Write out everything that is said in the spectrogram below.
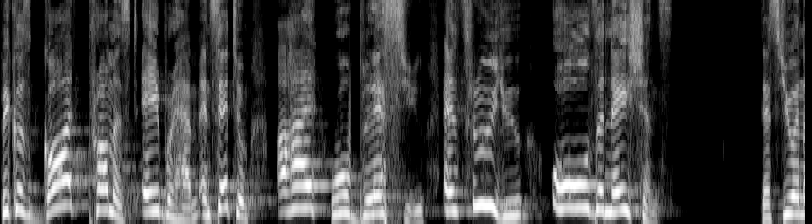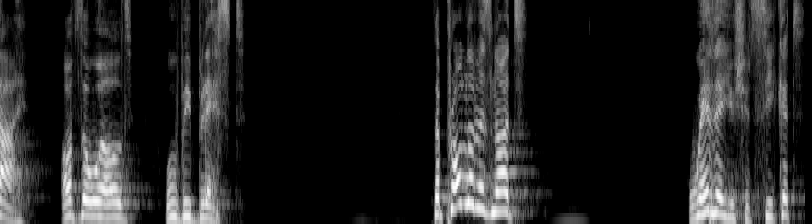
Because God promised Abraham and said to him, I will bless you, and through you, all the nations, that's you and I, of the world, will be blessed. The problem is not whether you should seek it.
